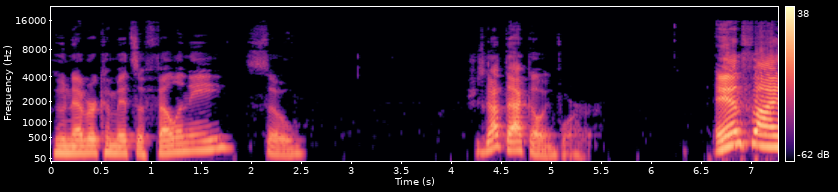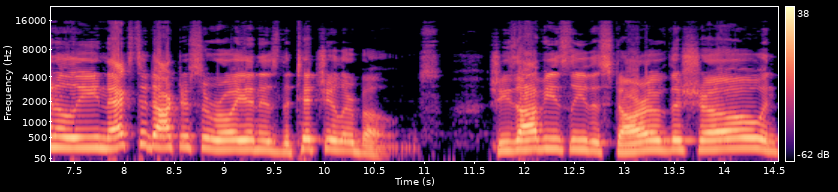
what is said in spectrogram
who never commits a felony, so she's got that going for her. And finally, next to Dr. Saroyan is the titular Bones. She's obviously the star of the show, and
